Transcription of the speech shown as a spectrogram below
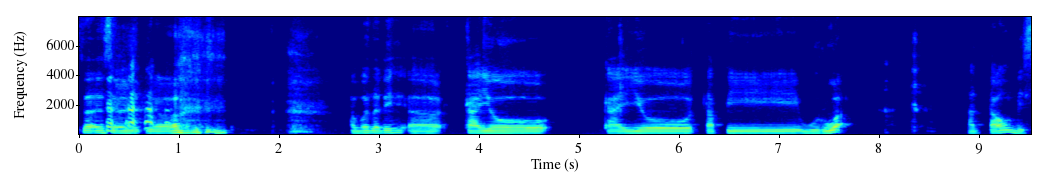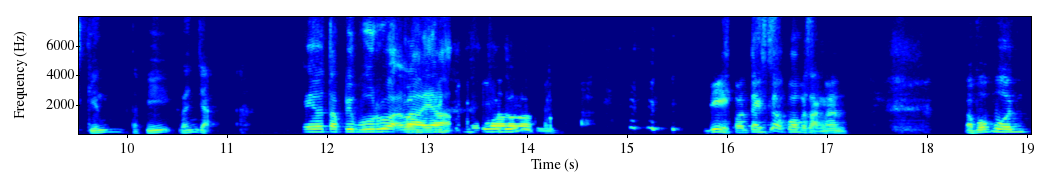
saya selanjutnya apa tadi Eh, kayu kayu tapi buruk atau miskin tapi rancak Ayo tapi buruk lah ya. Di konteksnya apa pasangan? apa pun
